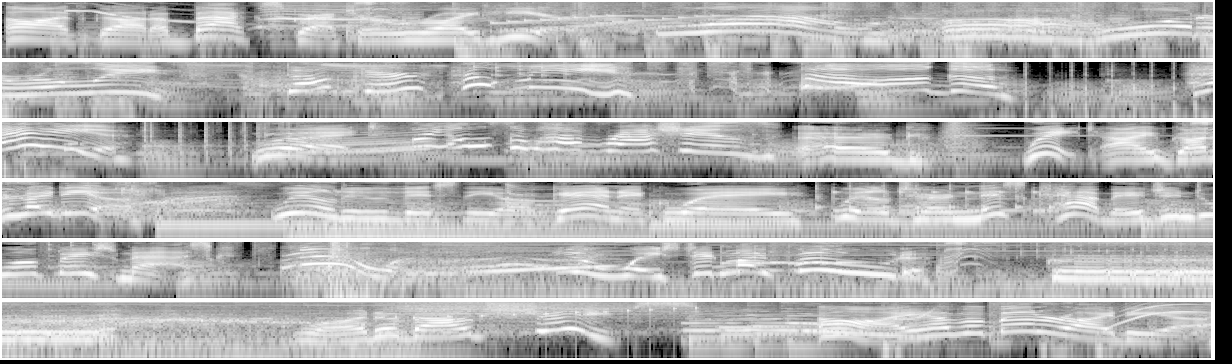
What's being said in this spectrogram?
I've got a back scratcher right here. Wow! Ah, what a relief! Doctor, help me! Ugh! Hey! What? I also have rashes! Ugh. Wait, I've got an idea. We'll do this the organic way. We'll turn this cabbage into a face mask. No! You wasted my food! Grrr. What about shapes? I have a better idea.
